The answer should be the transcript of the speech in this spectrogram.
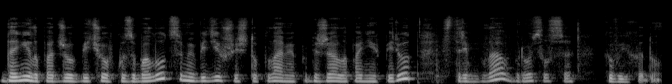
Данила поджег бечевку за болотцем, убедившись, что пламя побежало по ней вперед, стремглав бросился к выходу.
